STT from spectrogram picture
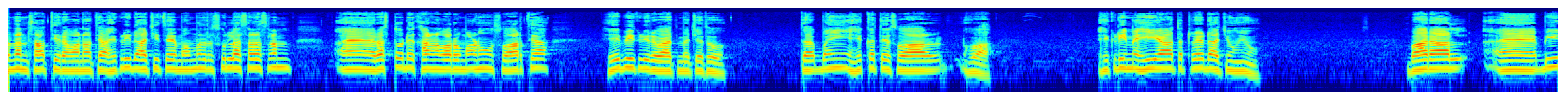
संदन साथी रवाना थिया हिकिड़ी ॾाची ते मोहम्मद रसूल सलस सलम ऐं रस्तो ॾेखारण वारो माण्हू सवार थिया हीअ बि हिकिड़ी रिवायत में अचे थो त ॿई हिक ते सवार हुआ हिकिड़ी में हीअ आहे त टे ॾाचियूं हुयूं बहरहाल ऐं ॿी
